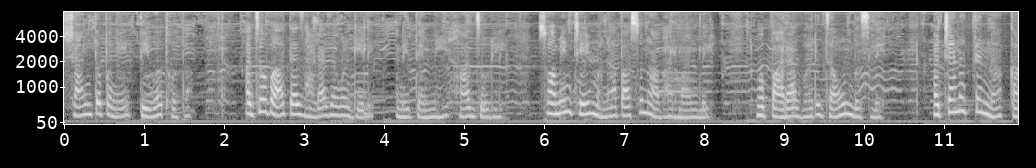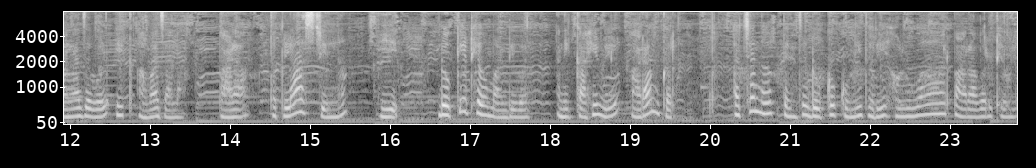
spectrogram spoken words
शांतपणे तेवत होता. आजोबा त्या झाडाजवळ गेले आणि त्यांनी हात जोडले. स्वामींचे मनापासून आभार मानले व पारावर जाऊन बसले. अचानक त्यांना कानाजवळ एक आवाज आला. बाळा थकला असशील ना? ये. डोके ठेव मांडीवर आणि काही वेळ आराम कर. अचानक त्यांचं डोकं कोणीतरी हळूवार पारावर ठेवलं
